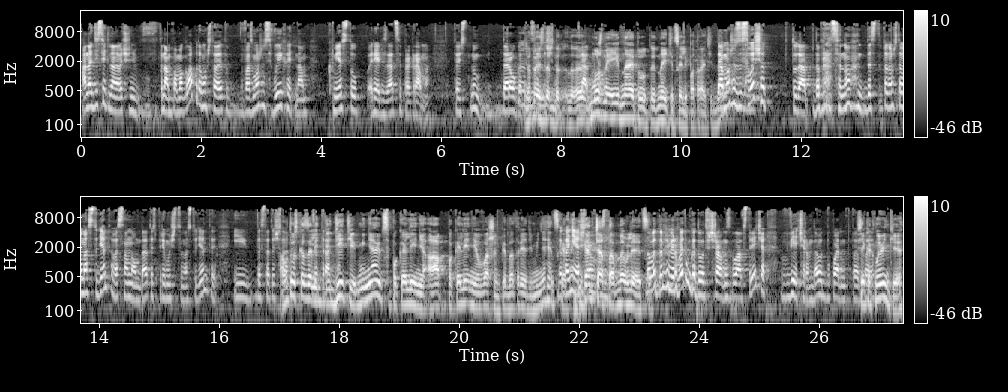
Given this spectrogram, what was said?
она действительно очень нам помогла, потому что это возможность выехать нам к месту реализации программы. То есть, ну, дорога Ну, то есть да, достаточно. да, Да. можно и на, эту, на эти цели потратить, да? Да, можно за свой счет туда добраться, но потому что у нас студенты в основном, да, то есть преимущественно студенты и достаточно А вот вы сказали, затратно. дети меняются поколения, а поколение в вашем педотряде меняется? Да, как, И конечно. как часто обновляется? Ну вот, например, в этом году, вот вчера у нас была встреча вечером, да, вот буквально... Все по- как новенькие?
